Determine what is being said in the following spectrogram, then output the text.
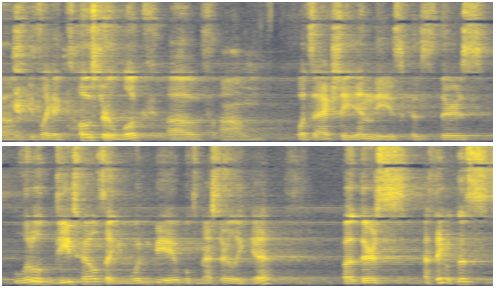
um, give like a closer look of um, what's actually in these because there's little details that you wouldn't be able to necessarily get. But there's, I think, this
